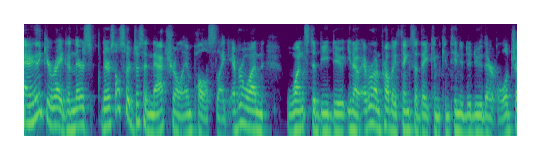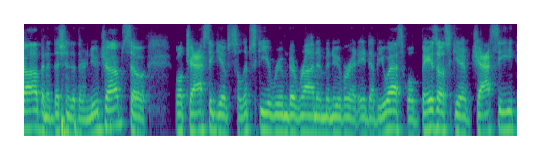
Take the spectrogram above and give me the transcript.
And I think you're right. And there's there's also just a natural impulse. Like everyone wants to be do you know, everyone probably thinks that they can continue to do their old job in addition to their new job. So will Jassy give Selipsky room to run and maneuver at AWS? Will Bezos give Jassy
